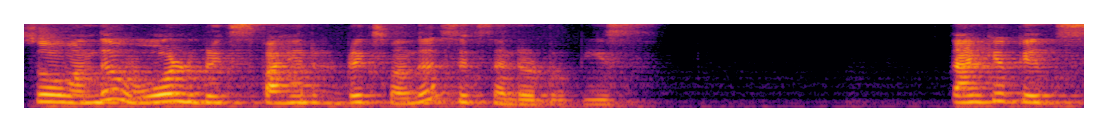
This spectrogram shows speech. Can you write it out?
so வந்து old bricks five hundred bricks வந்து six hundred rupees thank you kids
